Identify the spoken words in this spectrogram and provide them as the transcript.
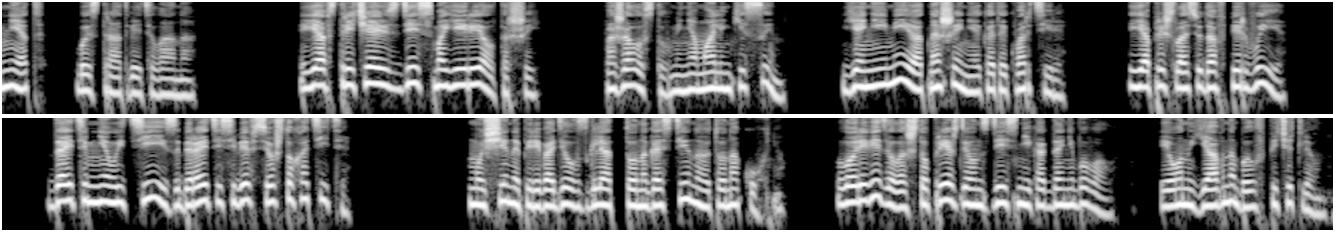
«Нет», — быстро ответила она. Я встречаюсь здесь с моей риэлторшей. Пожалуйста, у меня маленький сын. Я не имею отношения к этой квартире. Я пришла сюда впервые. Дайте мне уйти и забирайте себе все, что хотите». Мужчина переводил взгляд то на гостиную, то на кухню. Лори видела, что прежде он здесь никогда не бывал, и он явно был впечатлен.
